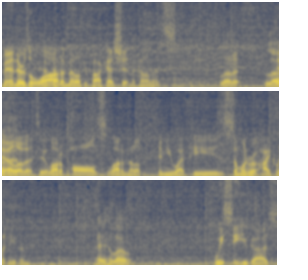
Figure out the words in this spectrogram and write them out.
Man, there's a lot of Metal Up Your Podcast shit in the comments. love it love yeah, it I love that too. A lot of Pauls, a lot of Metal Up MUIPs. Someone wrote, Hi, Clinton Ethan. Hey hello We see you guys.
